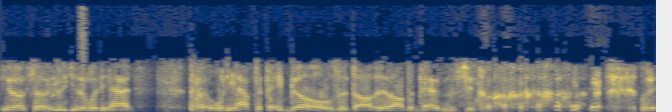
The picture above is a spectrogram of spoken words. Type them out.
you know, so you know when you had when you have to pay bills, it all it all depends. You know, when,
